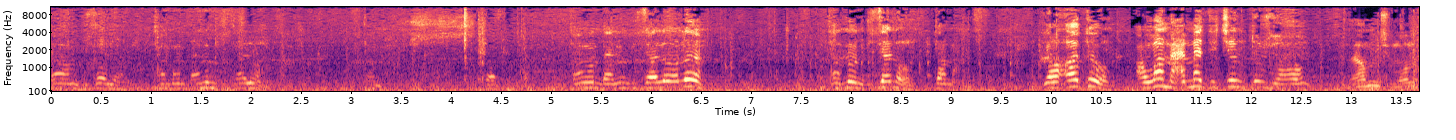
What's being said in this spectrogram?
Tamam güzel ol. Tamam benim güzel ol. Tamam. Tamam, tamam benim güzel oğlum. Tamam güzel ol. Tamam. Ya Adu Allah Mehmet için dur ya. Ne yapmışım oğlum?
